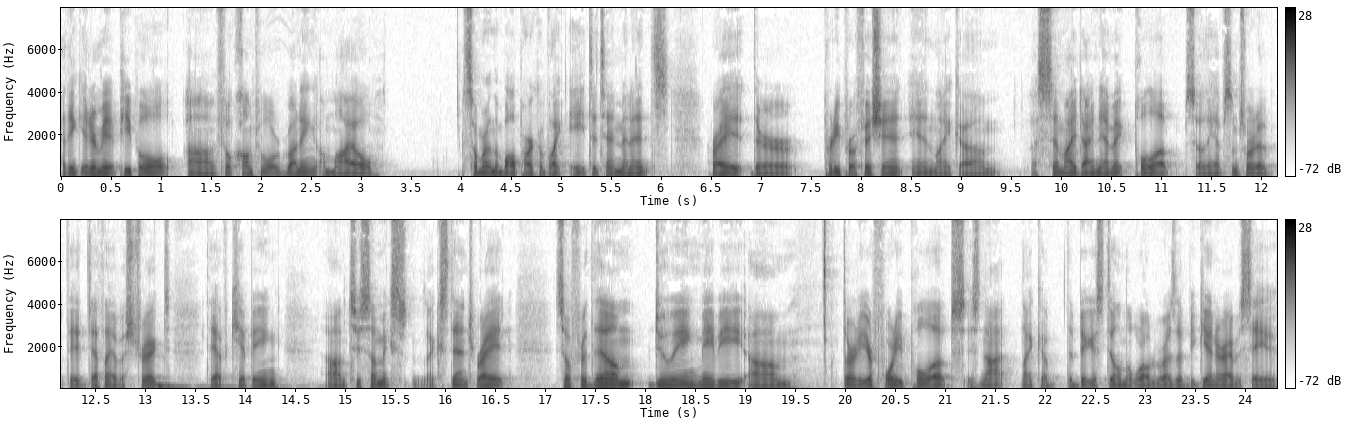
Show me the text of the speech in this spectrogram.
I think intermediate people uh, feel comfortable running a mile somewhere in the ballpark of like eight to 10 minutes, right? They're pretty proficient in like um, a semi dynamic pull up. So they have some sort of, they definitely have a strict, they have kipping um, to some ex- extent, right? So for them, doing maybe um, 30 or 40 pull ups is not like a, the biggest deal in the world. Whereas a beginner, I would say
